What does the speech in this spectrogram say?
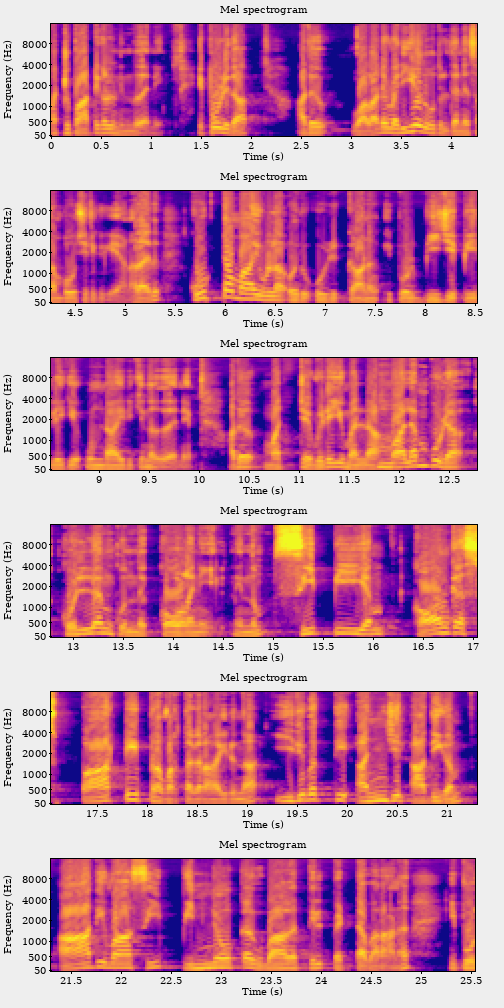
മറ്റു പാർട്ടികളിൽ നിന്ന് തന്നെ. ഇപ്പോഴിതാ അത് വളരെ വലിയ തോതിൽ തന്നെ സംഭവിച്ചിരിക്കുകയാണ്. അതായത് കൂട്ടമായുള്ള ഒരു ഒഴുക്കാണ് ഇപ്പോൾ ബി ജെ പിയിലേക്ക് ഉണ്ടായിരിക്കുന്നത് തന്നെ. അത് മറ്റെവിടെയുമല്ല മലമ്പുഴ കൊല്ലം കുന്ന് കോളനിയിൽ നിന്നും C P M Congress party പ്രവർത്തകരായിരുന്ന ഇരുപത്തി അഞ്ചിൽ അധികം ആദിവാസി പിന്നോക്ക വിഭാഗത്തിൽപ്പെട്ടവരാണ് ഇപ്പോൾ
